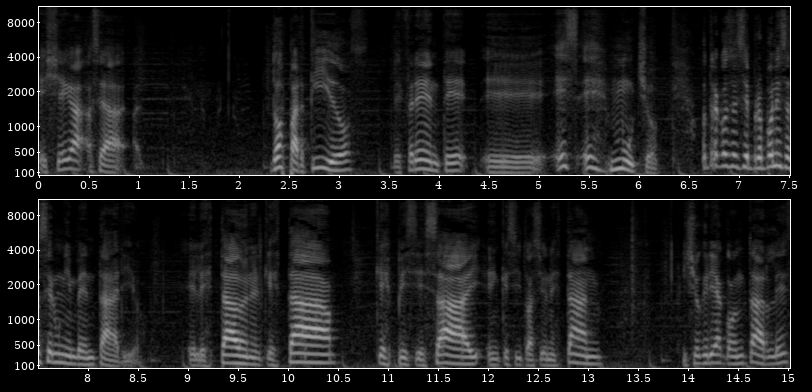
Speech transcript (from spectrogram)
eh, llega, o sea, dos partidos de frente, eh, es, es mucho. Otra cosa que se propone es hacer un inventario. El estado en el que está, qué especies hay, en qué situación están. Y yo quería contarles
